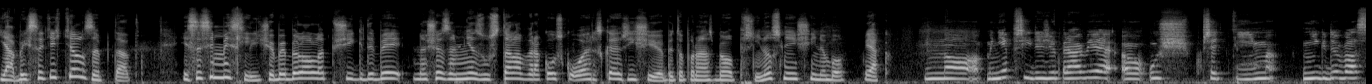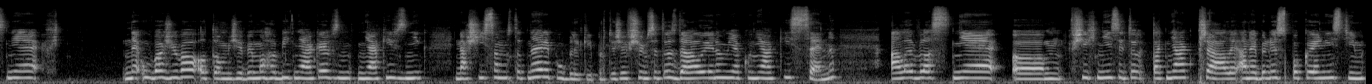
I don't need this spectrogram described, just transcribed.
Já bych se tě chtěl zeptat, jestli si myslíš, že by bylo lepší, kdyby naše země zůstala v Rakousku-Uherské říši, že by to pro nás bylo přínosnější, nebo jak? No, mně přijde, že právě uh, už předtím nikdo vlastně ch- neuvažoval o tom, že by mohl být nějaké vznik, nějaký vznik naší samostatné republiky, protože všem se to zdálo jenom jako nějaký sen, ale vlastně um, všichni si to tak nějak přáli a nebyli spokojení s tím,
